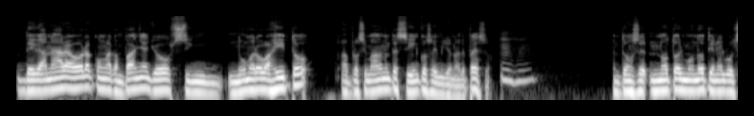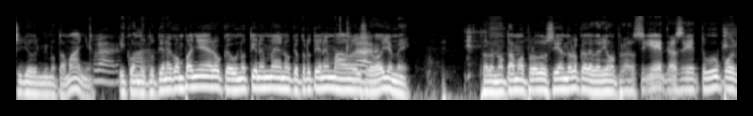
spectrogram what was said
de ganar ahora con la campaña, yo sin número bajito, aproximadamente 5 o 6 millones de pesos. Entonces, no todo el mundo tiene el bolsillo del mismo tamaño. Claro. y cuando tú tienes compañeros que uno tiene menos, que otro tiene más, uno dice, Claro. óyeme, pero no estamos produciendo lo que deberíamos producir. Entonces, tú, por,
